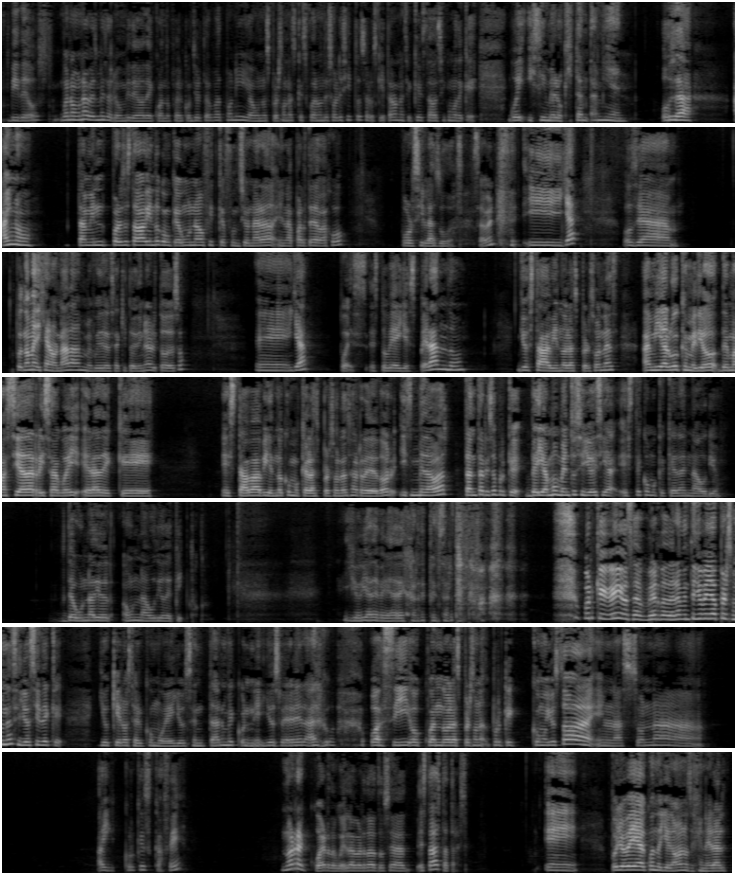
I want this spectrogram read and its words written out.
videos. Bueno, una vez me salió un video de cuando fue el concierto de Bad Bunny y a unas personas que fueron de solecitos se los quitaron, así que estaba así como de que, güey, ¿y si me lo quitan también? O sea, ay no. También por eso estaba viendo como que un outfit que funcionara en la parte de abajo por si las dudas, ¿saben? y ya, o sea, pues no me dijeron nada, me fui del saquito de dinero y todo eso. Eh, ya, pues estuve ahí esperando. Yo estaba viendo a las personas. A mí algo que me dio demasiada risa, güey, era de que estaba viendo como que a las personas alrededor y me daba tanta risa porque veía momentos y yo decía, este como que queda en audio, de un audio, un audio de TikTok. Y yo ya debería dejar de pensar tanta mamá. Porque, güey, o sea, verdaderamente yo veía personas y yo así de que yo quiero ser como ellos, sentarme con ellos, ver algo o así, o cuando las personas, porque como yo estaba en la zona, ay, creo que es café, no recuerdo, güey, la verdad, o sea, estaba hasta atrás. Eh, pues yo veía cuando llegaban los de general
